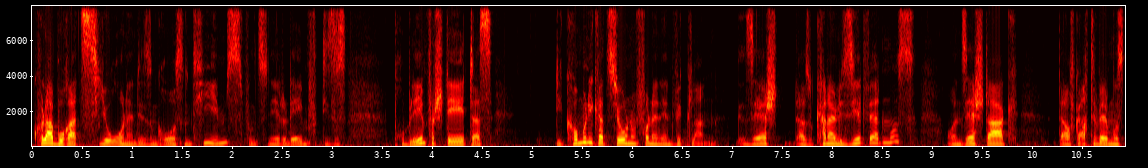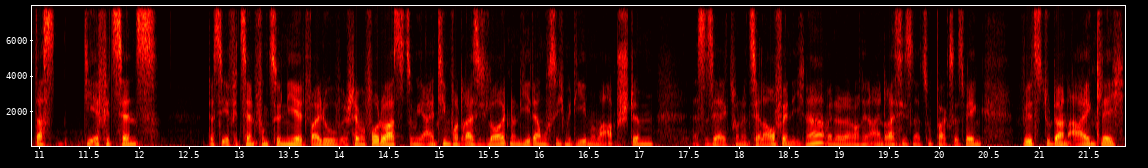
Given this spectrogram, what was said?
Kollaboration in diesen großen Teams funktioniert und eben dieses Problem versteht, dass die Kommunikation von den Entwicklern sehr, also kanalisiert werden muss und sehr stark darauf geachtet werden muss, dass die Effizienz, dass die effizient funktioniert, weil du, stell dir mal vor, du hast irgendwie ein Team von 30 Leuten und jeder muss sich mit jedem immer abstimmen. Das ist ja exponentiell aufwendig, ne? wenn du dann noch den 31. dazu packst. Deswegen willst du dann eigentlich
